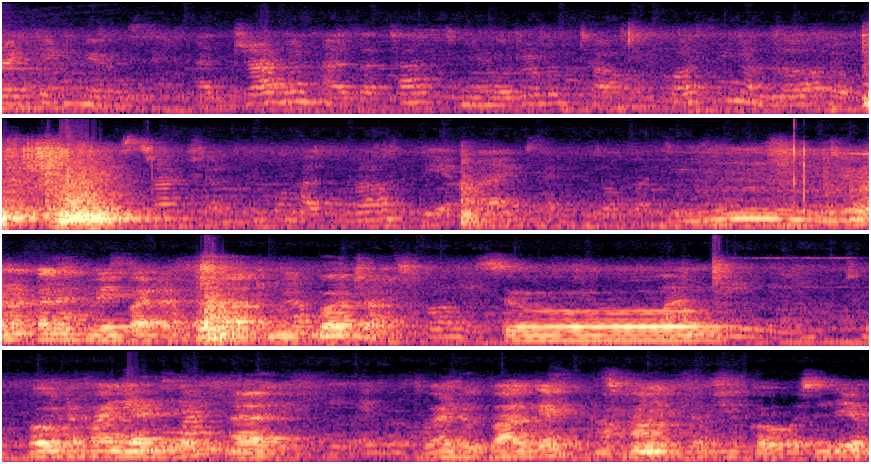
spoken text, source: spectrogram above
Breaking news. A dragon has attacked Nyahururu town, causing a lot of destruction. People have lost their lives and properties. Unaona kazi tumeipata. So One billion to wewe utafanya aje? anyone who Eh. Uende upange tutafika huko, si ndio?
